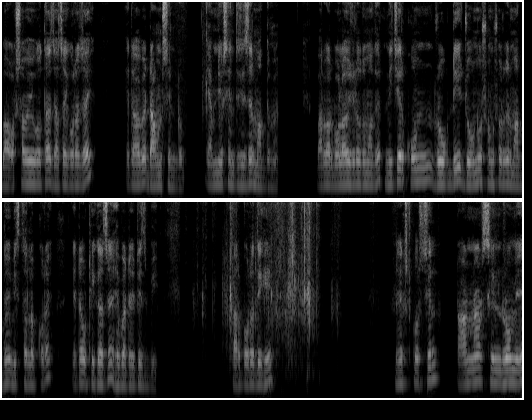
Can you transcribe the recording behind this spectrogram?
বা অস্বাভাবিকতা যাচাই করা যায়, এটা হবে ডাউন সিন্ড্রোম অ্যামনিওসেন্টিসিসের মাধ্যমে। বারবার বলা হয়েছিল তোমাদের, নিচের কোন রোগটি যৌন সংসর্গের মাধ্যমে বিস্তার লাভ করে? এটাও ঠিক আছে হেপাটাইটিস বি তারপরে দেখি। নেক্সট কোশ্চেন টার্নার সিন্ড্রোমে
